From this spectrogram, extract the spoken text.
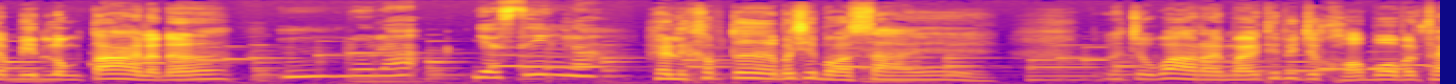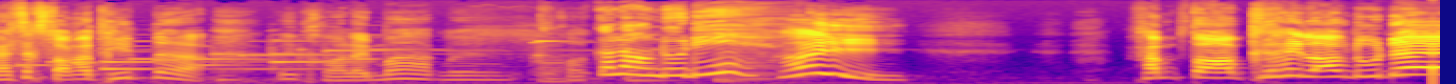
จะบินลงใต้แล้วนะ อืมรู้ละ อย่าซิ่งละเฮลิคอปเตอร์ไม่ใช่มอไซค์แล้วจะว่าอะไรไหมที่พี่จะขอโบเป็นแฟนสักสองอาทิตย์น่ะไม่ขออะไรมากเลยขอก็ลองดูดิเฮ้ยคำตอบคือให้ลองดูเด้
